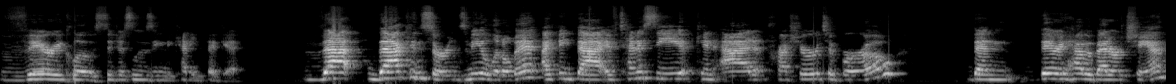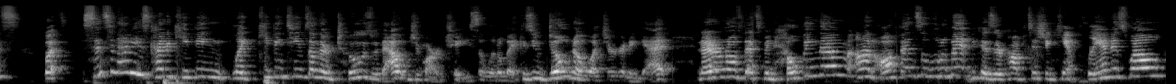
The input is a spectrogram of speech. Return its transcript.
very close to just losing to Kenny Pickett. That that concerns me a little bit. I think that if Tennessee can add pressure to Burrow, then they have a better chance. But Cincinnati is kind of keeping like keeping teams on their toes without Ja'Marr Chase a little bit because you don't know what you're going to get. And I don't know if that's been helping them on offense a little bit because their competition can't plan as well.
